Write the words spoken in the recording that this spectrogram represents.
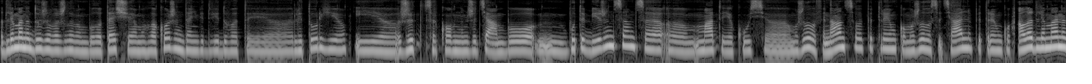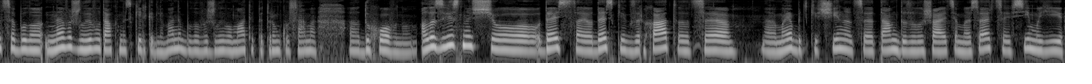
Для мене дуже важливим було те, що я могла кожен день відвідувати е, літургію і е, жити церковним життям. Бо бути біженцем це е, мати якусь можливо фінансову підтримку, можливо, соціальну підтримку. Але для мене це було не важливо так, наскільки для мене було важливо мати підтримку саме духовну. Але звісно, що десь цей одеський екзархат це. Е, моя батьківщина це там, де залишається моє серце, і всі мої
